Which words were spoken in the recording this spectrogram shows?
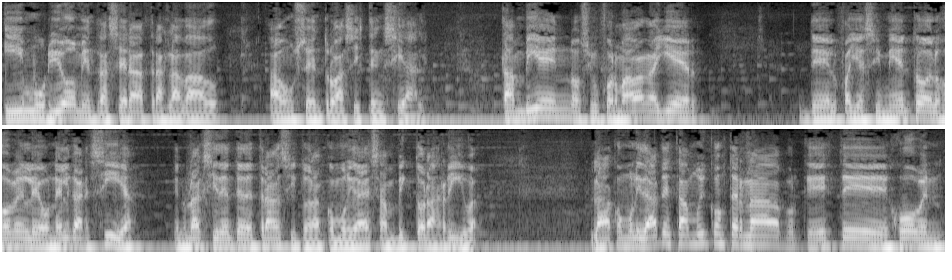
y murió mientras era trasladado a un centro asistencial. También nos informaban ayer del fallecimiento del joven Leonel García en un accidente de tránsito en la comunidad de San Víctor Arriba. La comunidad está muy consternada porque este joven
